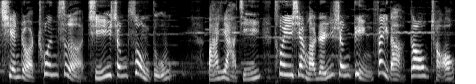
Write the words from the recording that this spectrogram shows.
牵着春色齐声诵读，把雅集推向了人声鼎沸的高潮。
